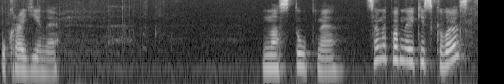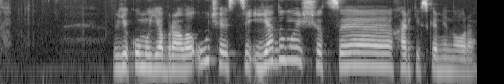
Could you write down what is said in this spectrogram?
України. Наступне це, напевно, якийсь квест, в якому я брала участь. І я думаю, що це Харківська мінора.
